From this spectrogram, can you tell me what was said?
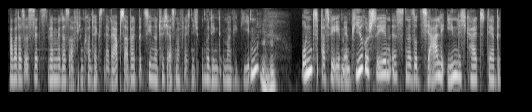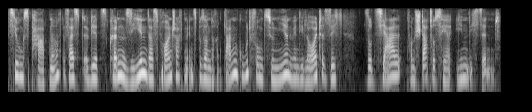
Aber das ist jetzt, wenn wir das auf den Kontext Erwerbsarbeit beziehen, natürlich erstmal vielleicht nicht unbedingt immer gegeben. Mhm. Und was wir eben empirisch sehen, ist eine soziale Ähnlichkeit der Beziehungspartner. Das heißt, wir können sehen, dass Freundschaften insbesondere dann gut funktionieren, wenn die Leute sich sozial vom Status her ähnlich sind.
